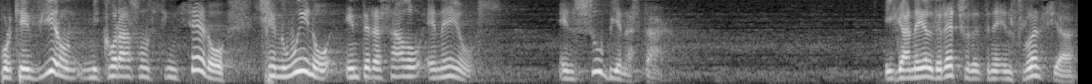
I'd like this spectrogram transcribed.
porque vieron mi corazón sincero, genuino, interesado en ellos, en su bienestar. Y gané el derecho de tener influencia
